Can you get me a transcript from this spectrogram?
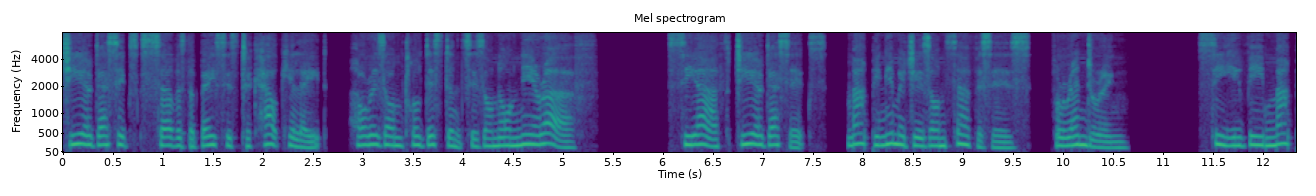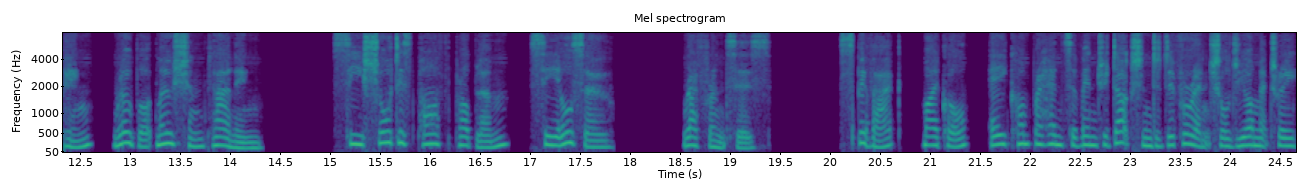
geodesics serve as the basis to calculate, horizontal distances on or near Earth. See Earth geodesics, mapping images on surfaces, for rendering. CUV mapping, robot motion planning. See shortest path problem, see also. References. Spivak, Michael, A Comprehensive Introduction to Differential Geometry,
